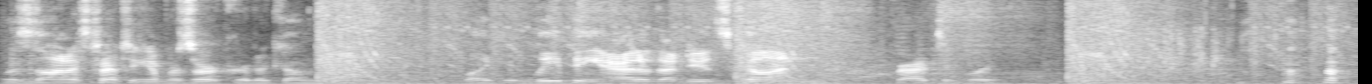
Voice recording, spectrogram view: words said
was not expecting a berserker to come, like, leaping out of that dude's gun, practically.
